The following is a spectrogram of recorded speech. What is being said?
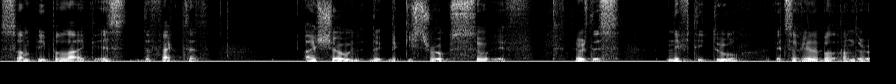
some people like is the fact that I show the, the keystrokes. So if there's this nifty tool, it's available under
